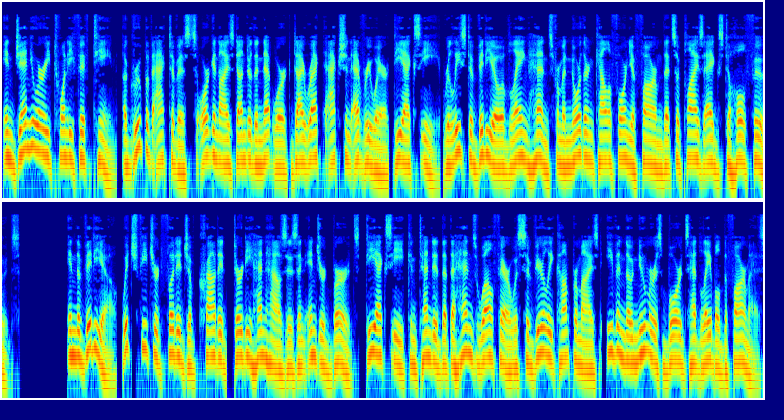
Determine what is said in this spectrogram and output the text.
In January 2015, a group of activists organized under the network Direct Action Everywhere released a video of laying hens from a Northern California farm that supplies eggs to Whole Foods. In the video, which featured footage of crowded, dirty henhouses and injured birds, DXE contended that the hens' welfare was severely compromised, even though numerous boards had labeled the farm as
